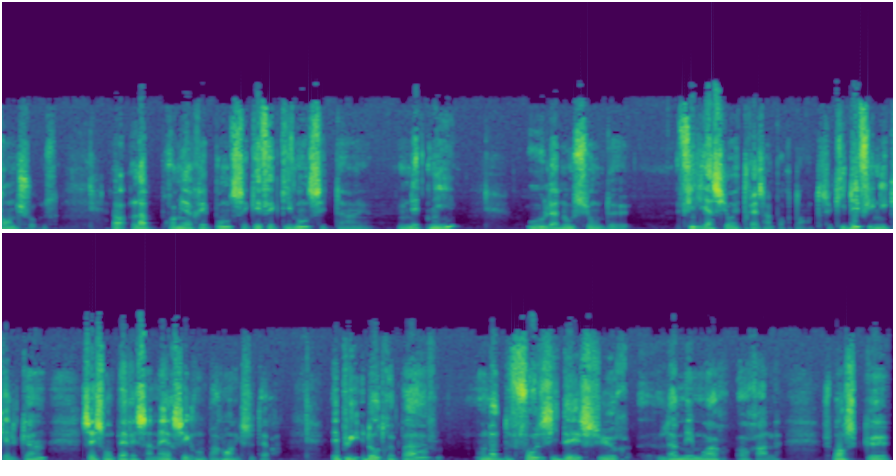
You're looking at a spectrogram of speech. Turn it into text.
tant de choses? Alors la première réponse, c'est qu'effectivement c'est une ethnie où la notion de filiation est très importante. Ce qui définit quelqu'un, c'est son père et sa mère, ses grands-parents, etc. Et puis d'autre part, on a de fausses idées sur la mémoire orale. Je pense que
